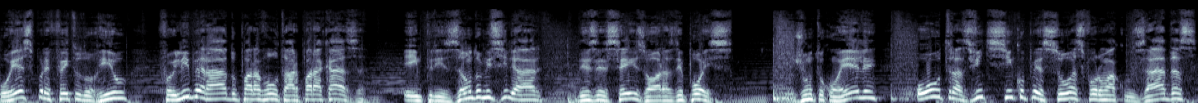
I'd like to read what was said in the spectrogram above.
o ex-prefeito do Rio foi liberado para voltar para casa, em prisão domiciliar, 16 horas depois. Junto com ele, outras 25 pessoas foram acusadas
